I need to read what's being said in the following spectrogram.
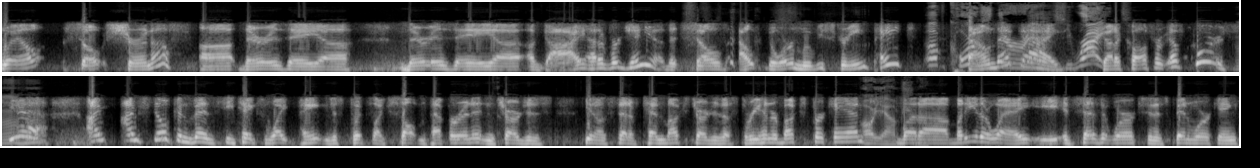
Well, so sure enough, uh, there is a uh, there is a uh, a guy out of Virginia that sells outdoor movie screen paint. Of course, found that guy. Is. Right, got a call for. Of course, mm-hmm. yeah. I'm I'm still convinced he takes white paint and just puts like salt and pepper in it and charges you know, instead of ten bucks, charges us three hundred bucks per can. Oh yeah, I'm but sure. uh, but either way, it says it works and it's been working,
